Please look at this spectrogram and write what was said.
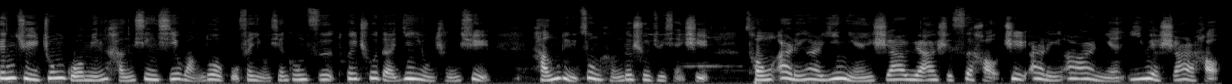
根据中国民航信息网络股份有限公司推出的应用程序“航旅纵横”的数据显示。从二零二一年十二月二十四号至二零二二年一月十二号，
